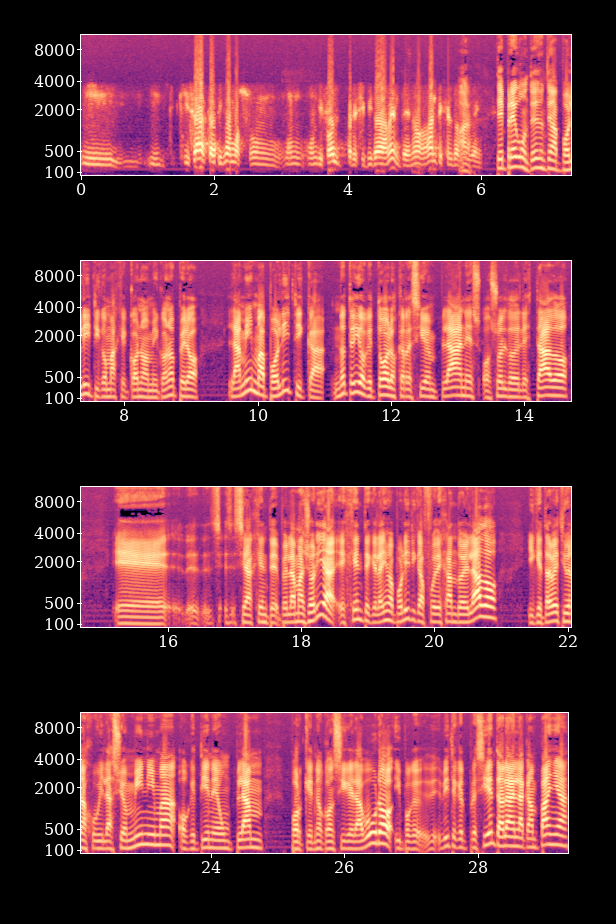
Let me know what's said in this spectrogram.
y, y, quizás hasta tengamos un, un, default precipitadamente, ¿no? Antes que el 2020. te pregunto, es un tema político más que económico, ¿no? Pero la misma política, no te digo que todos los que reciben planes o sueldo del Estado eh, sea gente, pero la mayoría es gente que la misma política fue dejando de lado y que tal vez tiene una jubilación mínima o que tiene un plan porque no consigue laburo y porque, viste que el presidente hablaba en la campaña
